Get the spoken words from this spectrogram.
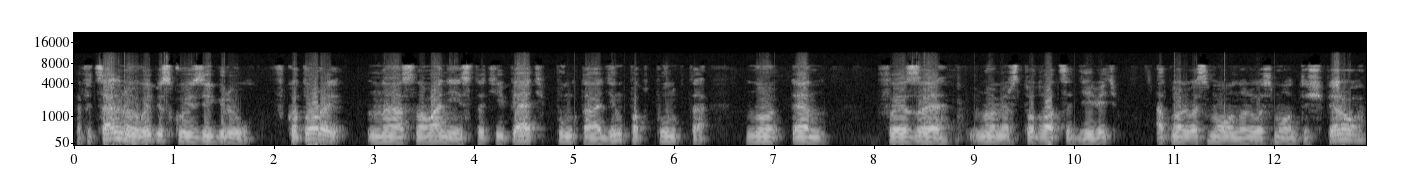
официальную выписку из ЕГРЮЛ, в которой на основании статьи 5 пункта 1 подпункта Н ФЗ номер 129 от 08.08.2001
